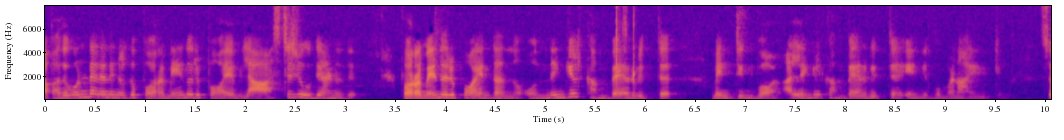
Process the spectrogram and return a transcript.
അപ്പം അതുകൊണ്ട് തന്നെ നിങ്ങൾക്ക് പുറമേ നിന്നൊരു പോയം ലാസ്റ്റ് ചോദ്യമാണിത്. പുറമേ നിന്ന് ഒരു പോയിന്റ് തന്നു. ഒന്നെങ്കിൽ കമ്പയർ വിത്ത് മെന്റിങ് ബോൾ അല്ലെങ്കിൽ കമ്പയർ വിത്ത് എനി വുമൺ ആയിരിക്കും. സോ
